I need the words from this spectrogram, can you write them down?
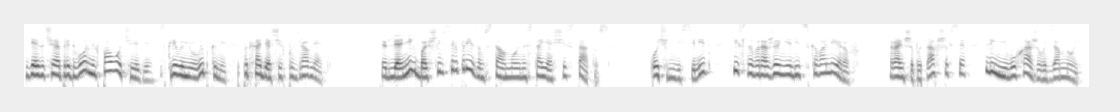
Я изучаю придворных по очереди, с кривыми улыбками, подходящих поздравлять. Для них большим сюрпризом стал мой настоящий статус. Очень веселит кислое выражение лиц кавалеров, раньше пытавшихся лениво ухаживать за мной.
